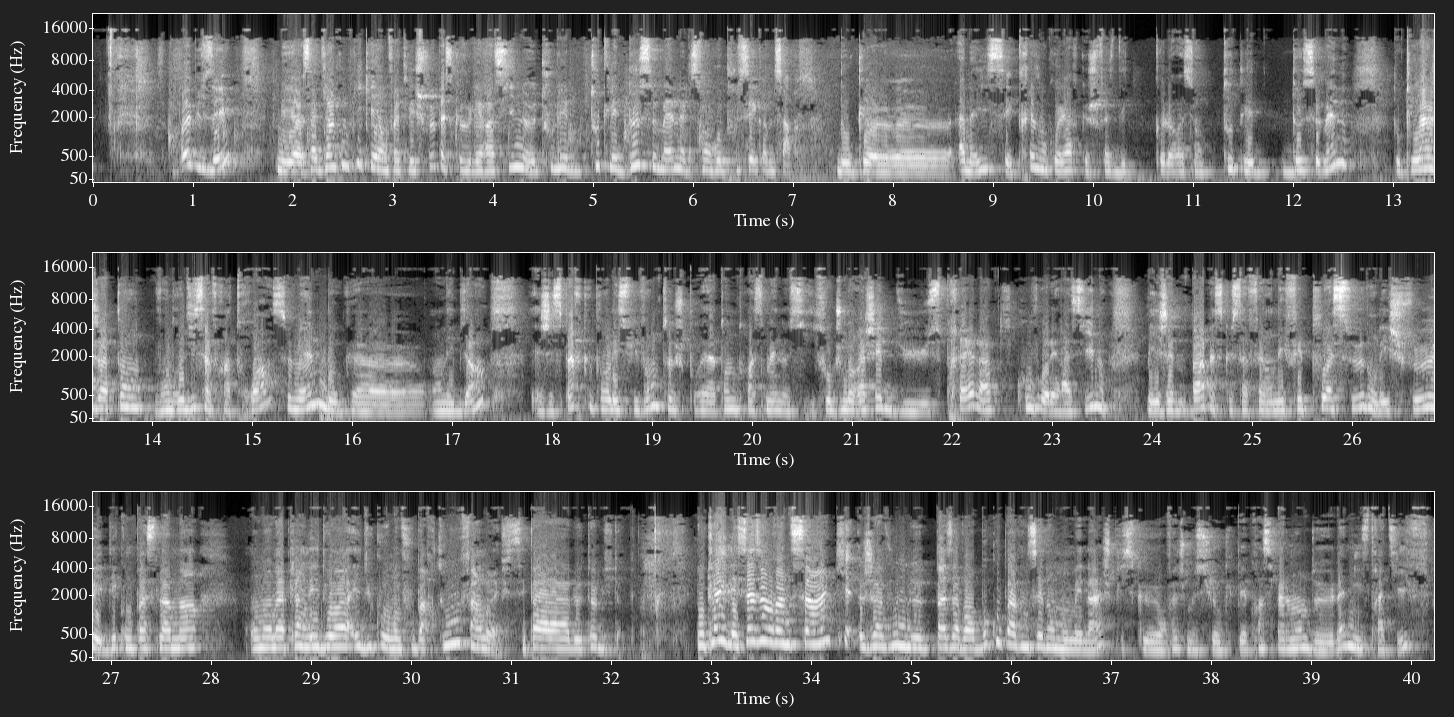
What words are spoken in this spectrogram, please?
un peu abusé, mais euh, ça devient compliqué en fait les cheveux parce que les racines, euh, les, toutes les deux semaines, elles sont repoussées comme ça. Donc euh, Anaïs est très en colère que je fasse des colorations toutes les deux semaines. Donc là j'attends, vendredi ça fera trois semaines, donc on est bien. J'espère que pour les suivantes, je pourrai attendre trois semaines aussi. Il faut que je me rachète du spray là qui couvre les racines, mais j'aime pas parce que ça fait un effet poisseux dans les cheveux et dès qu'on passe la main on en a plein les doigts et du coup on en fout partout. Enfin bref, c'est pas le top du top. Donc là, il est 16h25. J'avoue ne pas avoir beaucoup avancé dans mon ménage puisque en fait, je me suis occupée principalement de l'administratif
